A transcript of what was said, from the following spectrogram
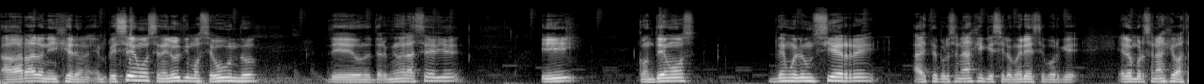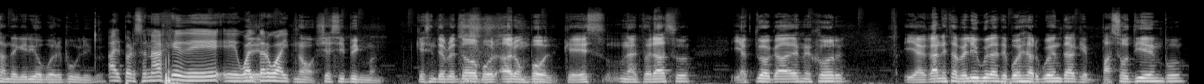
agarraron y dijeron, empecemos en el último segundo de donde terminó la serie y contemos, démosle un cierre a este personaje que se lo merece, porque era un personaje bastante querido por el público. Al personaje de eh, Walter White. No, Jesse Pinkman. que es interpretado por Aaron Paul, que es un actorazo y actúa cada vez mejor. Y acá en esta película te puedes dar cuenta que pasó tiempo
